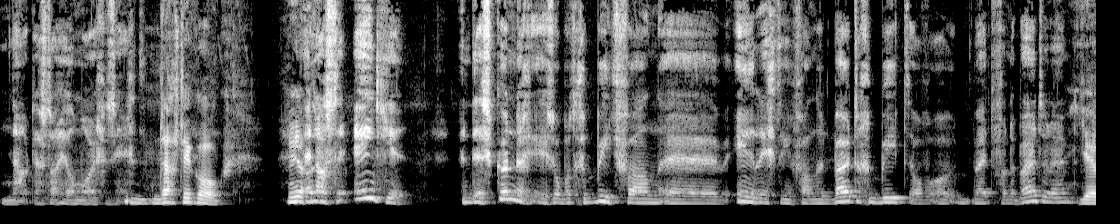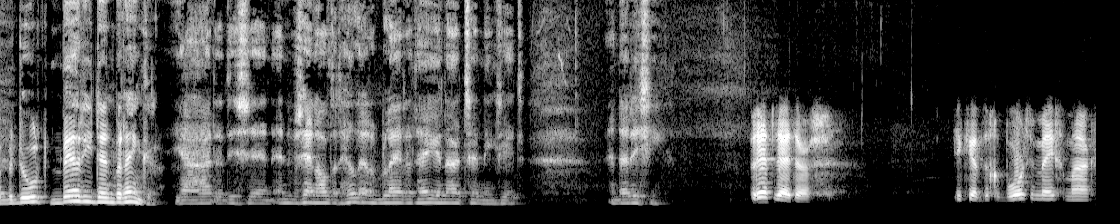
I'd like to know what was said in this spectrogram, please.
Nou, dat is toch heel mooi gezegd. Dacht ik ook. Ja. En als er eentje een deskundige is op het gebied van uh, inrichting van het buitengebied of, of van de buitenruimte. Je bedoelt Berry den Brenker. Ja, dat is, en, en we zijn altijd heel erg blij dat hij in de uitzending zit. En daar is hij. Pretletters. Ik heb de geboorte meegemaakt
